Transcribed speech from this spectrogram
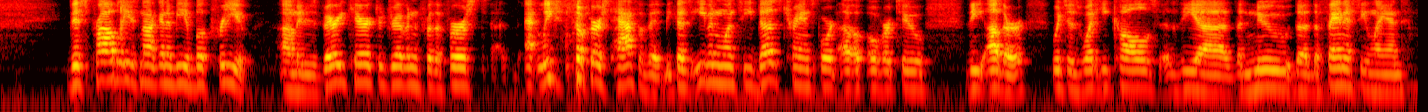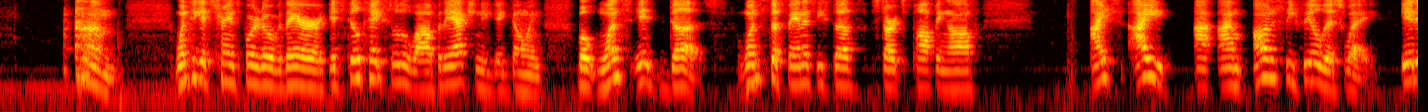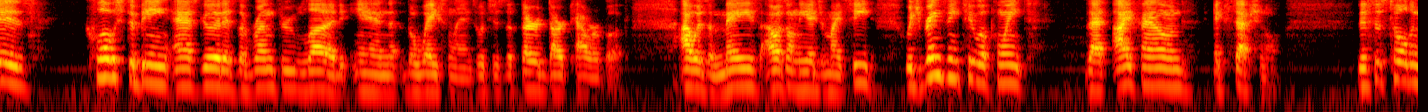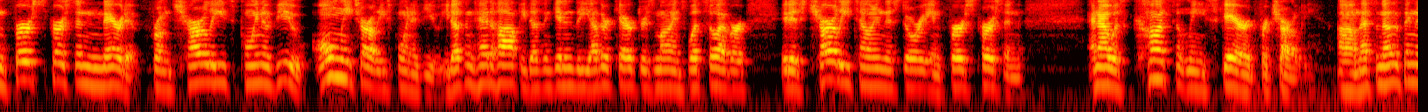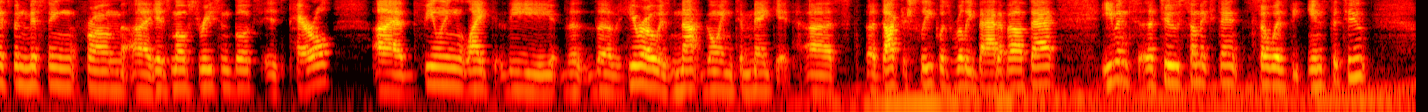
This probably is not going to be a book for you. Um, it is very character driven for the first, at least the first half of it, because even once he does transport over to the other, which is what he calls the uh, the new the the fantasy land. once he gets transported over there, it still takes a little while for the action to get going. But once it does, once the fantasy stuff starts popping off, I I I I'm honestly feel this way. It is close to being as good as the run through Lud in The Wastelands, which is the third Dark Tower book. I was amazed. I was on the edge of my seat, which brings me to a point that I found exceptional. This is told in first person narrative from Charlie's point of view, only Charlie's point of view. He doesn't head hop, he doesn't get into the other characters' minds whatsoever. It is Charlie telling this story in first person, and I was constantly scared for Charlie. Um, that's another thing that's been missing from uh, his most recent books is peril. Uh, feeling like the, the the hero is not going to make it. Uh, uh Doctor Sleep was really bad about that. Even uh, to some extent, so was the Institute.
